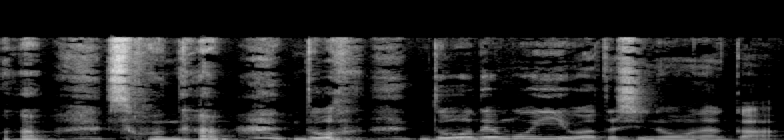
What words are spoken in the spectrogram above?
そんな、どう、どうでもいい私のなんか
